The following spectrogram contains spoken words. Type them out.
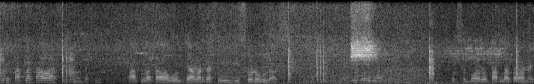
করো পাতলা তাওয়া আছে তোমার কাছে? পাতলা তাওয়া বলতে আমার কাছে ওই যে ছোটোগুলো আছে। হচ্ছে বড় পাতলা তাওয়া নাই।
